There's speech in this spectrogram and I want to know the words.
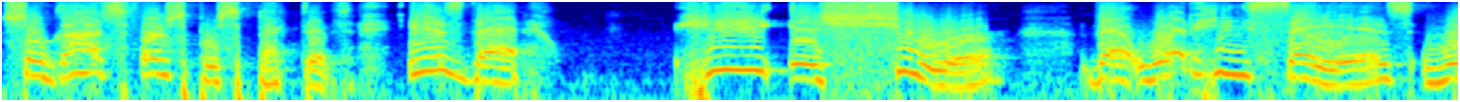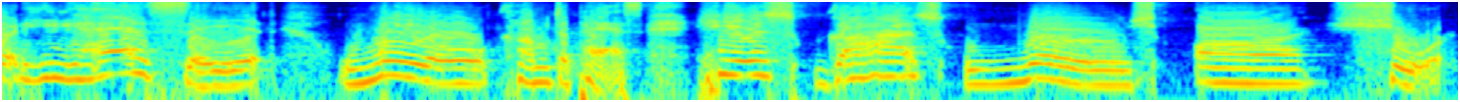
So God's first perspective is that he is sure that what he says, what he has said, will come to pass. His God's words are sure.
